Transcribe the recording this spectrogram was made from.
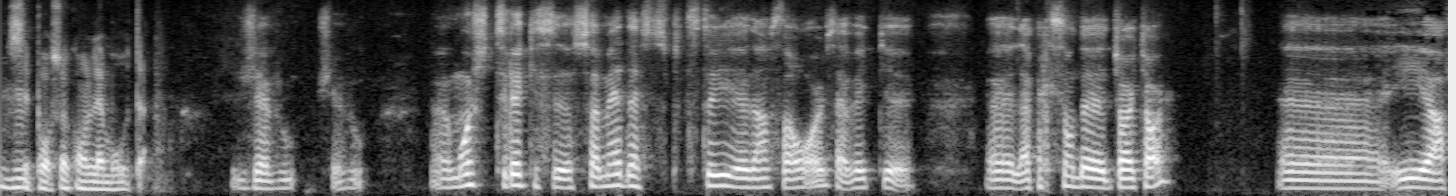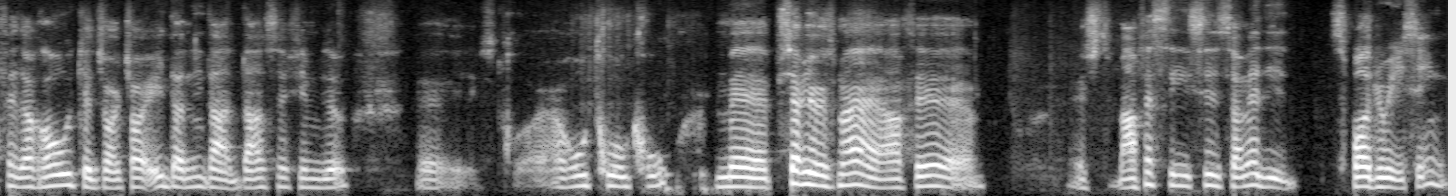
mm-hmm. c'est pour ça qu'on l'aime autant. J'avoue, j'avoue. Euh, moi, je dirais que c'est le sommet de la stupidité dans Star Wars avec l'apparition de Jar Jar. Euh, et en fait, le rôle que George Jar est donné dans, dans ce film-là, euh, c'est un rôle trop gros. Mais plus sérieusement, en fait, euh, en fait c'est le sommet du sport racing.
